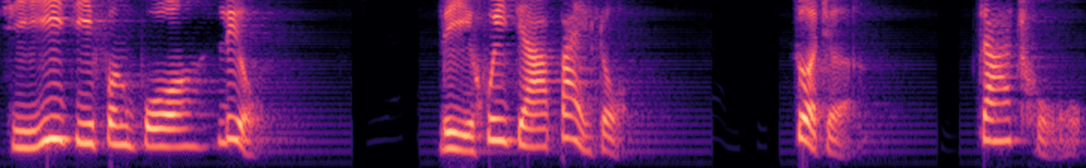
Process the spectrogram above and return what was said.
洗衣机风波六，李辉家败落。作者：扎楚。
